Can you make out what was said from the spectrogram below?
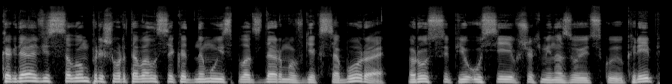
Когда Виссалом пришвартовался к одному из плацдармов Гексабора, россыпью усеявших Минозоидскую крепь,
